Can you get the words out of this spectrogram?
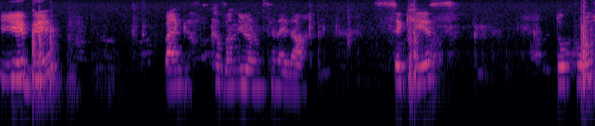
Yedi. Ben kazanıyorum sen Ela. Sekiz. Dokuz.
